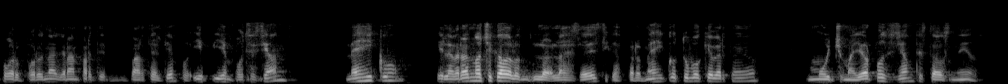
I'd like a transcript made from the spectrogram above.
por, por una gran parte, parte del tiempo. Y, y en posesión, México y la verdad no he checado lo- lo- las estadísticas, pero México tuvo que haber tenido mucho mayor posición que Estados Unidos.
